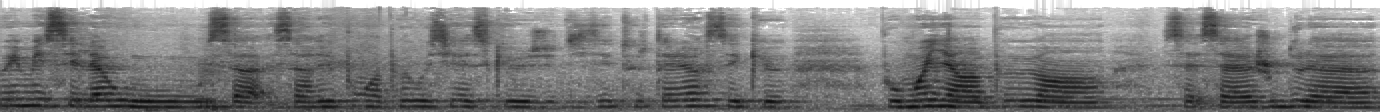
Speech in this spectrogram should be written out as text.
Oui, mais c'est là où ça, ça répond un peu aussi à ce que je disais tout à l'heure, c'est que pour moi, il y a un peu un. Ça, ça ajoute de la.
